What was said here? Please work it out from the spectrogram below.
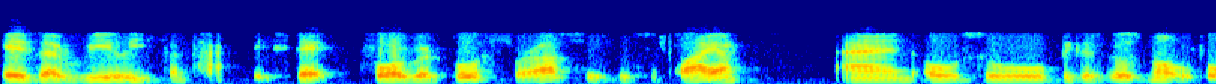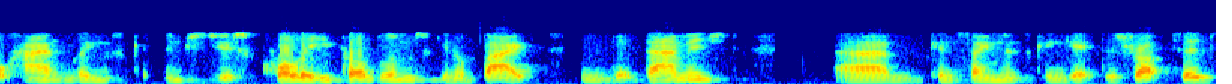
is a really fantastic step forward, both for us as the supplier and also because those multiple handlings can introduce quality problems. You know, bags can get damaged, um, consignments can get disrupted.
